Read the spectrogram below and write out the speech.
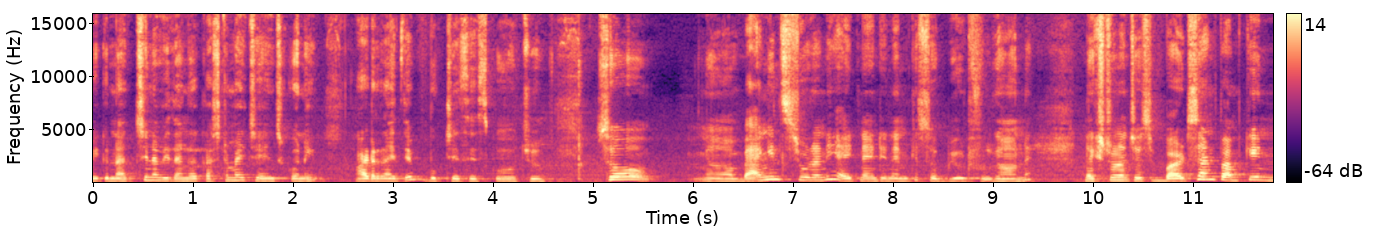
మీకు నచ్చిన విధంగా కస్టమైజ్ చేయించుకొని ఆర్డర్ అయితే బుక్ చేసేసుకోవచ్చు. సో బ్యాంగిల్స్ చూడండి ఎయిట్ నైంటీ నైన్కి సో బ్యూటిఫుల్గా ఉన్నాయి. నెక్స్ట్ వచ్చేసి birds and pumpkin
